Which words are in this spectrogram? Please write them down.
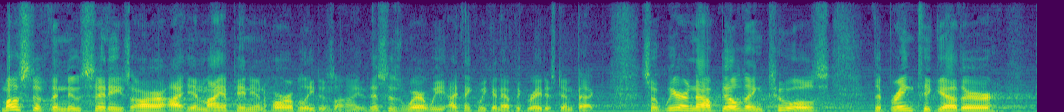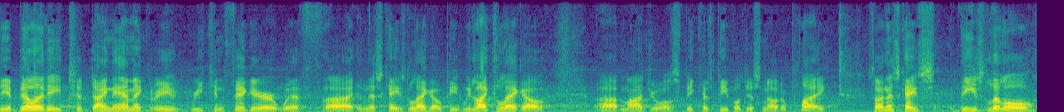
Most of the new cities are, in my opinion, horribly designed. This is where we, I think we can have the greatest impact. So we are now building tools that bring together the ability to dynamically reconfigure with, uh, in this case, Lego. We like Lego uh, modules because people just know to play. So in this case, these little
